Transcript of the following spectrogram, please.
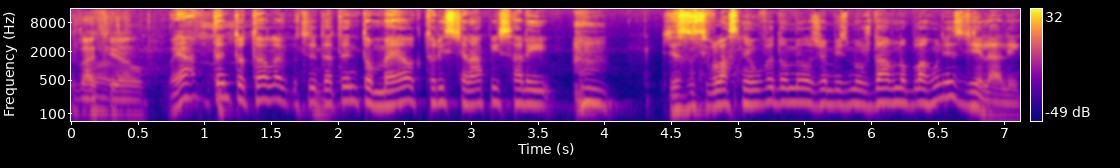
zatiaľ. Ja tento, tele, teda tento mail, ktorý ste napísali že som si vlastne uvedomil, že my sme už dávno blahu nezdieľali.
